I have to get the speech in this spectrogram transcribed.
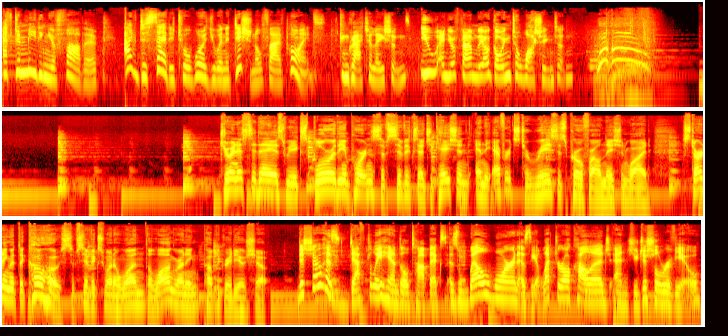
after meeting your father, I've decided to award you an additional five points. Congratulations. You and your family are going to Washington. Woohoo! Join us today as we explore the importance of civics education and the efforts to raise its profile nationwide, starting with the co host of Civics 101, the long running public radio show. This show has deftly handled topics as well worn as the Electoral College and Judicial Review,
